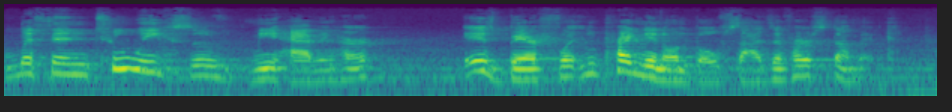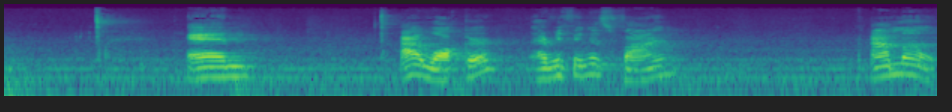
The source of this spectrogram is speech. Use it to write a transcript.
within two weeks of me having her, is barefoot and pregnant on both sides of her stomach. And I walk her, everything is fine. I'm a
